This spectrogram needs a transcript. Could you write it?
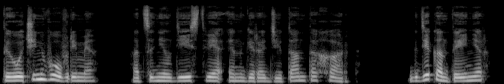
«Ты очень вовремя», — оценил действия Энгера-адъютанта Харт. «Где контейнер?»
